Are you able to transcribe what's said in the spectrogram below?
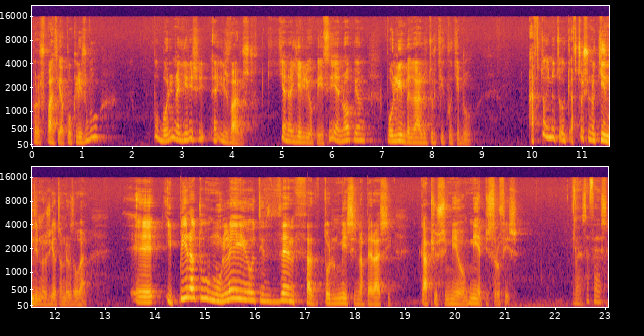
προσπάθεια αποκλεισμού που μπορεί να γυρίσει ε, εις βάρος του και να γελιοποιηθεί ενώπιον πολύ μεγάλου τουρκικού κοινού. Αυτό είναι το, αυτός είναι ο κίνδυνος για τον Ερδογάν. Ε, η πείρα του μου λέει ότι δεν θα τολμήσει να περάσει κάποιο σημείο μη επιστροφής. Ναι. Σαφές.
